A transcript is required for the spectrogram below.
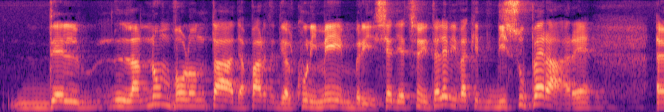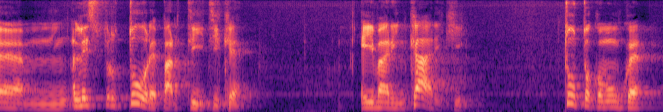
della non volontà da parte di alcuni membri sia di Azione Italia Viva che di, di superare ehm, le strutture partitiche e i vari incarichi. Tutto comunque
